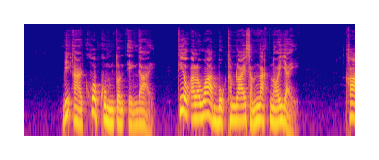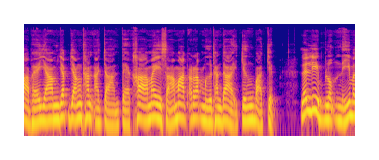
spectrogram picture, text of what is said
ำมิอาจควบคุมตนเองได้ เที่ยวอารวาสบุกทำลายสำนักน้อยใหญ่ ข้าพยายามยับยั้งท่านอาจารย์ แต่ข้าไม่สามารถรับมือท่านได้จึงบาดเจ็บ และรีบหลบหนีมา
